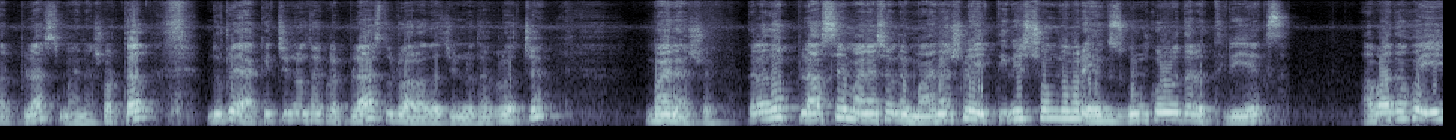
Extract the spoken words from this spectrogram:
আর প্লাস, মাইনাস। অর্থাৎ দুটো একই চিহ্ন থাকলে প্লাস, দুটো আলাদা চিহ্ন থাকলে হচ্ছে মাইনাস হয়। তাহলে দেখো, প্লাসে মাইনাস আমাদের মাইনাস হলে এই তিনের সঙ্গে আমরা এক্স গুণ করব, তাহলে থ্রি এক্স আবার দেখো এই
